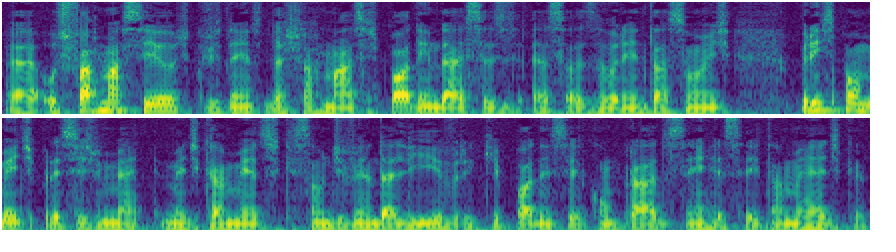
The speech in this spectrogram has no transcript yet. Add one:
é, os farmacêuticos dentro das farmácias podem dar essas, essas orientações, principalmente para esses me medicamentos que são de venda livre, que podem ser comprados sem receita médica.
